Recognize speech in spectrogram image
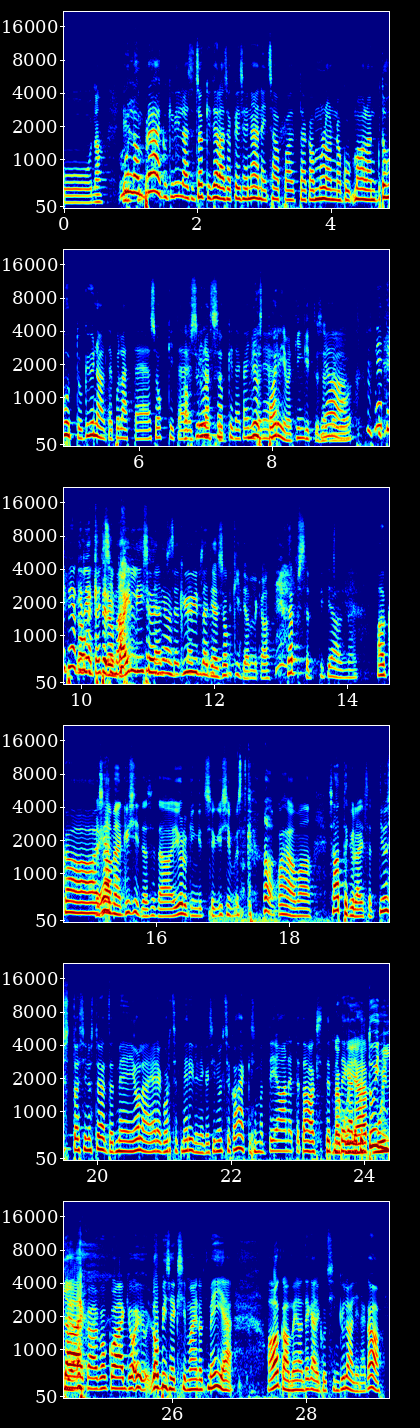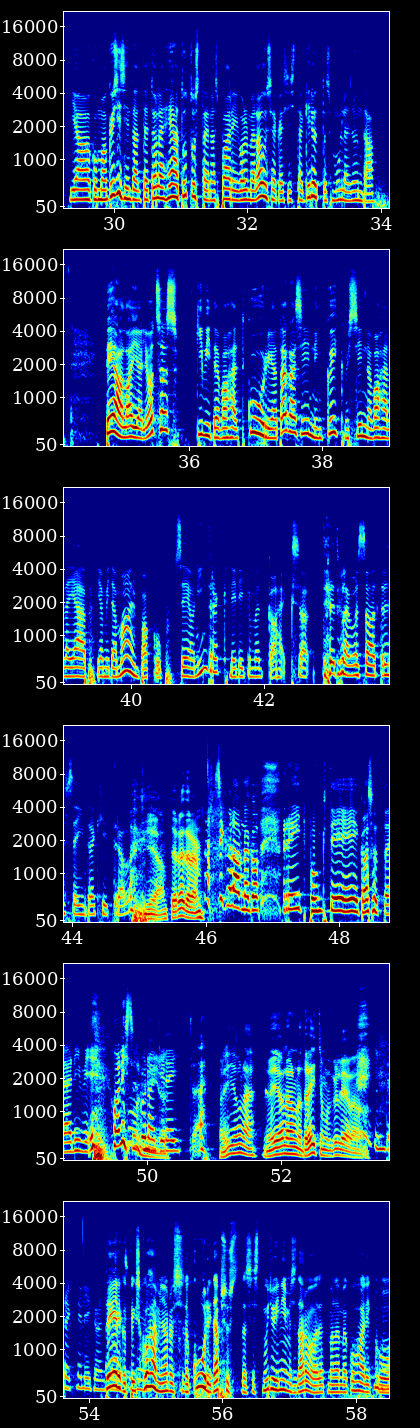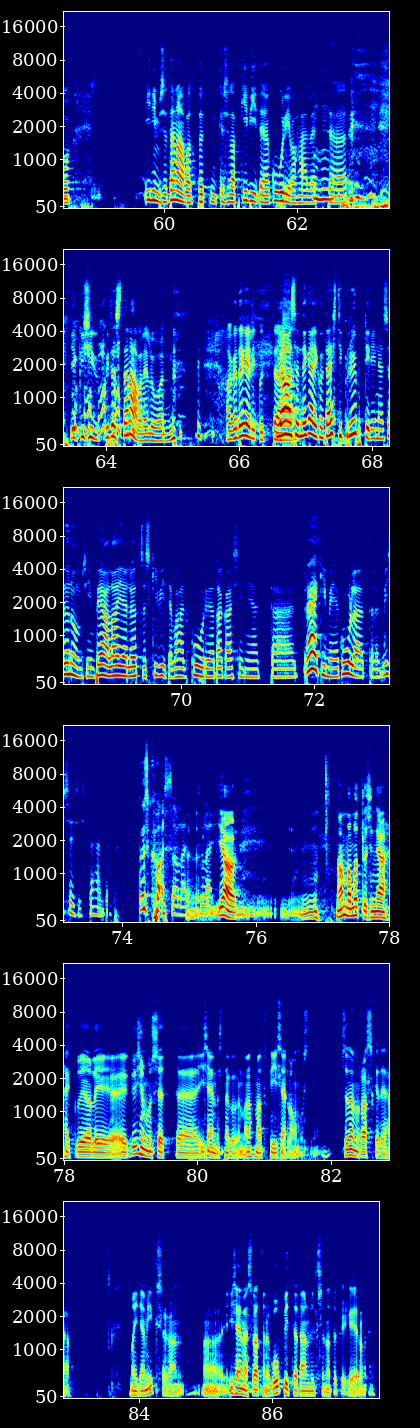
noh. mul eriti... on praegugi villased sokid jalas, okei okay,, sa ei näe neid saapa alt, aga mul on nagu, ma olen tohutu küünalde põletaja sokkide, villassokkide kandja. minu arust parimad kingitused ja. nagu. et ei pea kaugelt otsima. elekter on kallis on ju, küünlad ja sokid jalga, täpselt ideaalne aga. me saame küsida seda jõulukingituse küsimust ka kohe oma saatekülaliselt. just, tahtsin just öelda, et me ei ole järjekordselt Meriliniga siin üldse kahekesi, ma tean, et te tahaksite, et me nagu tegelikult tund mulje. aega kogu aeg lobiseksime ainult meie. aga meil on tegelikult siin külaline ka ja kui ma küsisin talt, et ole hea, tutvusta ennast paari-kolme lausega, siis ta kirjutas mulle nõnda. pea laiali otsas kivide vahelt kuuri ja tagasi ning kõik, mis sinna vahele jääb ja mida maailm pakub, see on Indrek nelikümmend kaheksa. tere tulemast saatesse, Indrek Hitrov. ja tere, tere see kõlab nagu reit.ee kasutaja nimi oli sul oh, kunagi Reit või? ei ole, ei ole olnud, Reiti mul küll ei ole olnud. Indrek nelikümmend. tegelikult võiks kohe minu arust seda kuuri täpsustada, sest muidu inimesed arvavad, et me oleme kohaliku mm -hmm inimese tänavalt võtnud, kes elab kivide ja kuuri vahel, et mm -hmm. ja küsinud, kuidas tänaval elu on aga tegelikult. ja äh, see on tegelikult hästi krüptiline sõnum siin pea laiali otsas kivide vahelt kuuri ja tagasi, nii et äh, räägi meie kuulajatele, mis see siis tähendab? kus kohas sa oled, tuled? ja, no ma mõtlesin jah, et kui oli küsimus, et äh, iseennast nagu noh, natuke iseloomustada, seda on raske teha. ma ei tea, miks, aga on no,, iseennast vaata nagu upitada on üldse natuke keeruline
